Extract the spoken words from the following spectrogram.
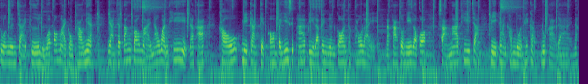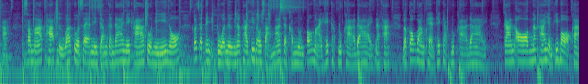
ตัวเงินจ่ายคืนหรือว่าเป้าหมายของเขาเนี่ยอยากจะตั้งเป้าหมายนะวันที่นะคะเขามีการเก็บออมไป 25 ปี แล้วเป็นเงินก้อนเท่าไหร่นะคะ ตัวนี้เราก็สามารถที่จะมีการคำนวณให้กับลูกค้าได้นะคะ สมาร์ทพัทหรือว่าตัวแซมยังจำกันได้ไหมคะ ตัวนี้เนาะก็จะเป็นอีกตัวหนึ่งนะคะ ที่เราสามารถจะคำนวณเป้าหมายให้กับลูกค้าได้นะคะ แล้วก็วางแผนให้กับลูกค้าได้ การออมนะคะอย่างที่บอกค่ะ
